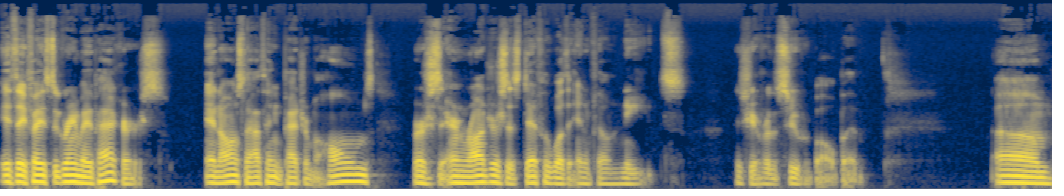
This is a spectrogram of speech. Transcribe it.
if they face the Green Bay Packers. And honestly, I think Patrick Mahomes versus Aaron Rodgers is definitely what the NFL needs this year for the Super Bowl. But, um,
